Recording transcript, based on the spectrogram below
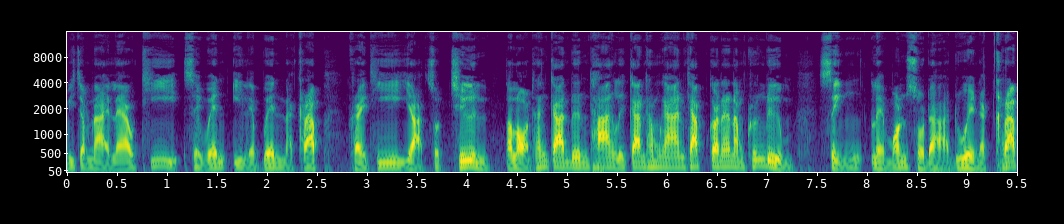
มีจำหน่ายแล้วที่7 e เ e ่ e อนะครับ ใครที่อยากสดชื่น ตลอดทั้งการเดินทางหรือการทำงานครับ ก็แนะนำเครื่องดื่ม สิงเลมอนโซดาด้วยนะครับ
